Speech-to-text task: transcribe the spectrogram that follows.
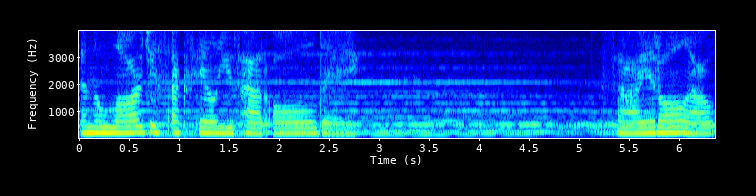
and the largest exhale you've had all day. Sigh it all out.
